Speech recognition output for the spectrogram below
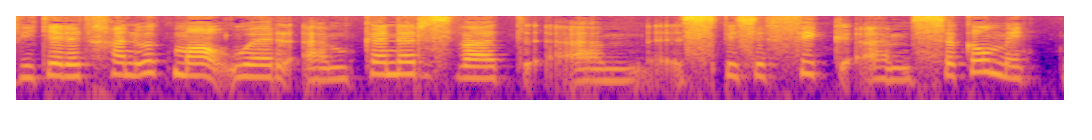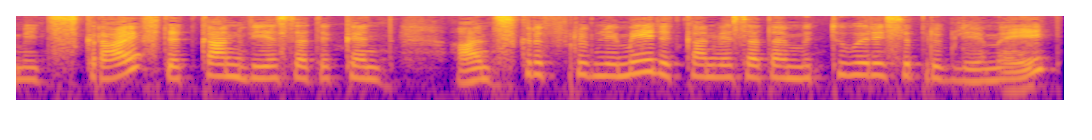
weet jy dit gaan ook maar oor ehm um, kinders wat ehm um, spesifiek ehm um, sukkel met met skryf. Dit kan wees dat 'n kind handskrifprobleme het, dit kan wees dat hy motoriese probleme het.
